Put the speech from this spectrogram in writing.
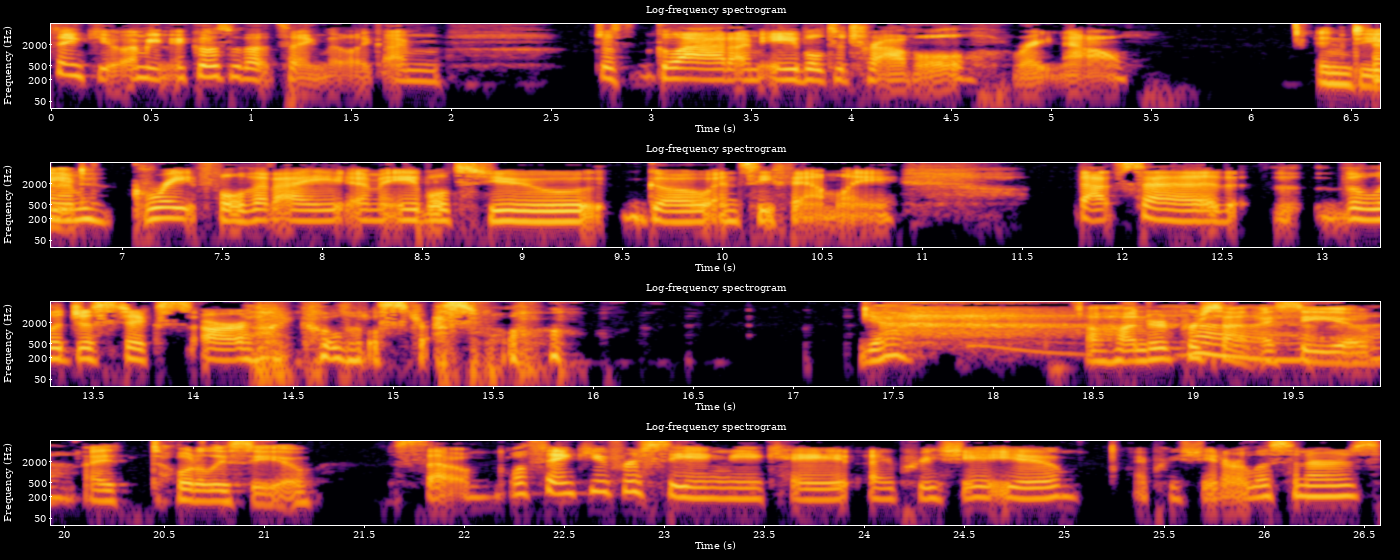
thank you. I mean, it goes without saying that like I'm just glad I'm able to travel right now. Indeed. And I'm grateful that I am able to go and see family. That said, the logistics are like a little stressful. yeah. A hundred percent. I see you. I totally see you. So, well, thank you for seeing me, Kate. I appreciate you. I appreciate our listeners.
